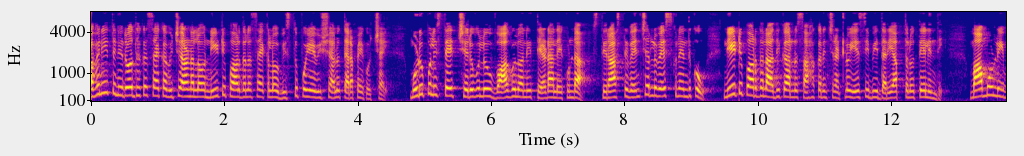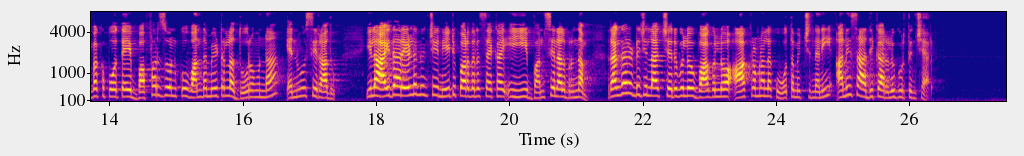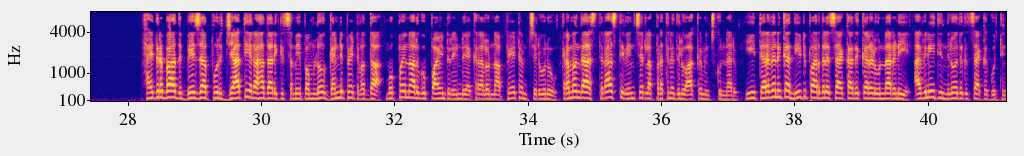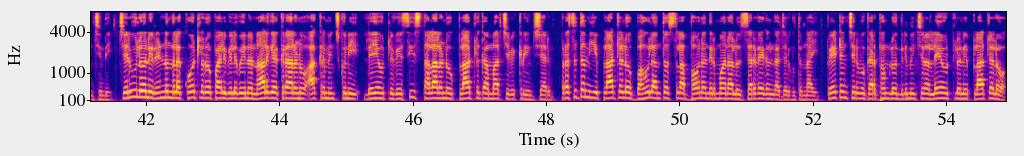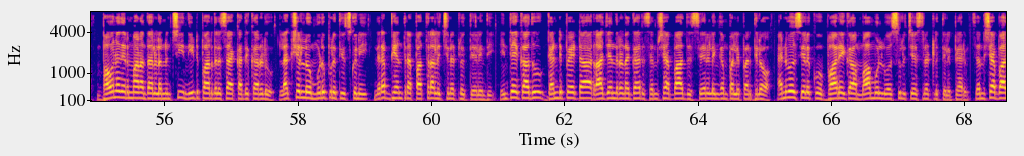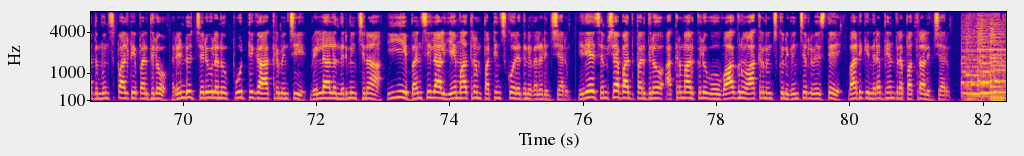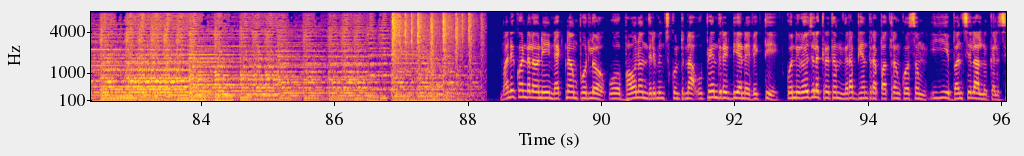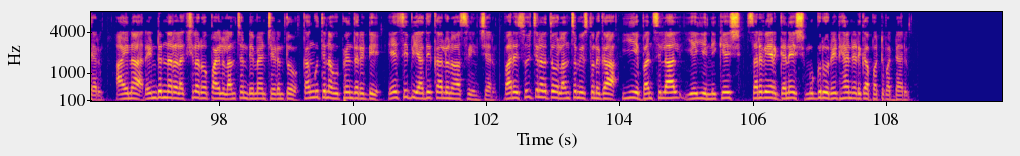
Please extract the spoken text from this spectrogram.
అవినీతి నిరోధక శాఖ విచారణలో నీటిపారుదల శాఖలో విస్తుపోయే విషయాలు తెరపైకొచ్చాయి. ముడుపులిస్తే చెరువులు వాగులు అని తేడా లేకుండా స్థిరాస్తి వెంచర్లు వేసుకునేందుకు నీటిపారుదల అధికారులు సహకరించినట్లు ఏసీబీ దర్యాప్తులో తేలింది. మామూళ్ళు ఇవ్వకపోతే బఫర్ జోన్కు వంద మీటర్ల దూరం ఉన్నా ఎన్ఓసీ రాదు. ఇలా ఐదారేళ్ళ నుంచి నీటిపారుదల శాఖ ఈఈ బన్సీలాల్ బృందం రంగారెడ్డి జిల్లా చెరువులు వాగుల్లో ఆక్రమణలకు ఊతమిచ్చిందని అనీసా అధికారులు గుర్తించారు. హైదరాబాద్ బేజాపూర్ జాతీయ రహదారికి సమీపంలో గండిపేట వద్ద ముప్పై నాలుగు పాయింట్ రెండు ఎకరాలున్న పేటం చెరువును క్రమంగా స్థిరాస్తి వెంచర్ల ప్రతినిధులు ఆక్రమించుకున్నారు. ఈ తెర వెనుక నీటిపారుదల శాఖ అధికారులు ఉన్నారని అవినీతి నిరోధక శాఖ గుర్తించింది. చెరువులోని రెండు వందల కోట్ల రూపాయలు విలువైన నాలుగు ఎకరాలను ఆక్రమించుకుని లేఅవుట్లు వేసి స్థలాలను ప్లాట్లుగా మార్చి విక్రయించారు. ప్రస్తుతం ఈ ప్లాట్లలో బహుళ అంతస్తుల భవన నిర్మాణాలు శరవేగంగా జరుగుతున్నాయి. పేటం చెరువు గర్భంలో నిర్మించిన లేఅవుట్లోని ప్లాట్లలో భవన నిర్మాణదారుల నుంచి నీటిపారుదల శాఖ అధికారులు లక్షల్లో ముడుపులు తీసుకుని నిరభ్యంతర పత్రాలు ఇచ్చినట్లు తేలింది. ఇంతేకాదు గండిపేట రాజేంద్రనగర్ శంషాబాద్ శేరలింగంపల్లి పరిధిలో ఎన్ఓసీలకు భారీగా మామూలు వసూలు చేసినట్లు తెలిపారు. శంషాబాద్ మున్సిపాలిటీ పరిధిలో రెండు చెరువులను పూర్తిగా ఆక్రమించి విల్లాలు నిర్మించిన ఈఈ బన్సీలాల్ ఏమాత్రం పట్టించుకోలేదని వెల్లడించారు. ఇదే శంషాబాద్ పరిధిలో అక్రమార్కులు ఓ వాగును ఆక్రమించుకుని వెంచర్లు వేస్తే వాటికి నిరభ్యంతర పత్రాలిచ్చారు. మణికొండలోని నెక్నాంపూర్లో ఓ భవనం నిర్మించుకుంటున్న ఉపేందర్ రెడ్డి అనే వ్యక్తి కొన్ని రోజుల క్రితం నిరభ్యంతర పత్రం కోసం ఈఈ బన్సీలాల్ను కలిశారు. ఆయన రెండున్నర లక్షల రూపాయలు లంచం డిమాండ్ చేయడంతో కంగుతిన ఉపేందర్ రెడ్డి ఏసీబీ అధికారులను ఆశ్రయించారు. వారి సూచనలతో లంచం ఇస్తుండగా EE Bansilal AE Nikesh surveyor Ganesh ముగ్గురు రెడ్ హ్యాండెడ్గా పట్టుబడ్డారు.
